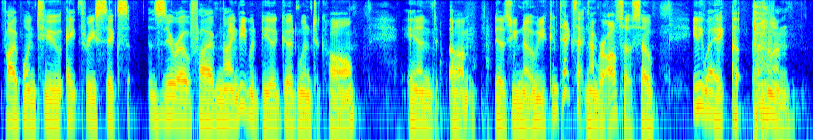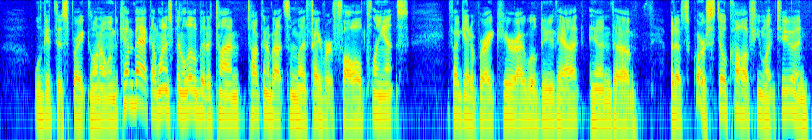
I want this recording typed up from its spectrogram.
512 836 0590 would be a good one to call. And um, as you know, you can text that number also. So, anyway, we'll get this break going on. When we come back, I want to spend a little bit of time talking about some of my favorite fall plants. If I get a break here, I will do that. And um, but of course, still call if you want to, and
